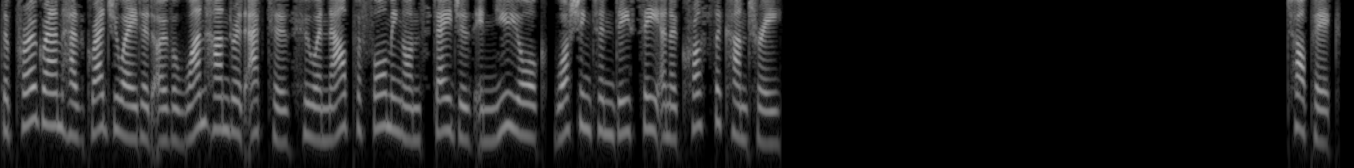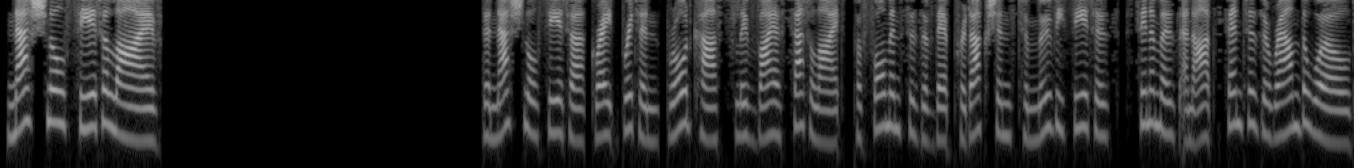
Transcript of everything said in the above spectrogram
The program has graduated over 100 actors who are now performing on stages in New York, Washington, D.C. and across the country. National Theatre Live The National Theatre Great Britain broadcasts live via satellite, performances of their productions to movie theatres, cinemas and arts centres around the world.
